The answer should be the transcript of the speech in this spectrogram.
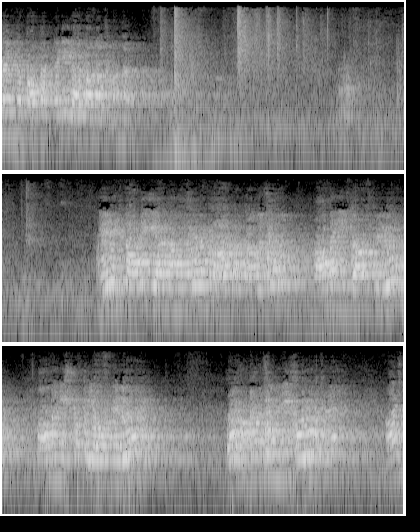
մեր նպատակների իրականացմանը։ Երեք տարի իրականացրել է քաղաքականություն, ամեն ինչ դարձնելու, ամեն ինչ կպիացնելու, Օրհնությունների խորհուրդը այս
